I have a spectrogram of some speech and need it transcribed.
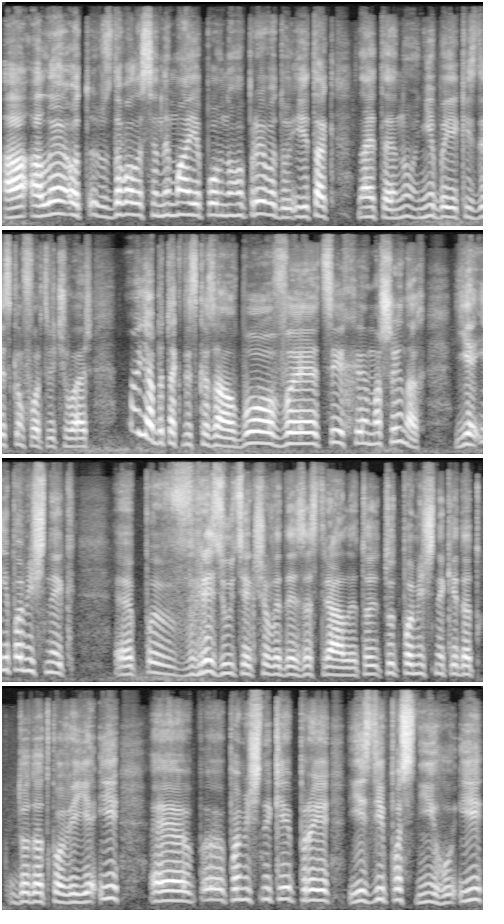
але от здавалося, немає повного приводу, і так, знаєте, ну ніби якийсь дискомфорт відчуваєш. Ну, я би так не сказав, бо в цих машинах є і помічник. Е, В грязюці, якщо ви десь застряли, то тут помічники додаткові є, і е, помічники при їзді по снігу, і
